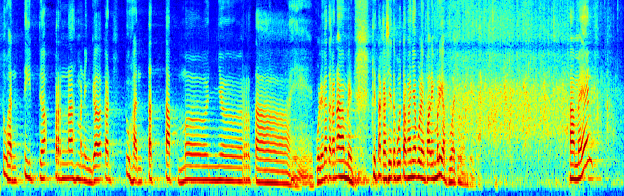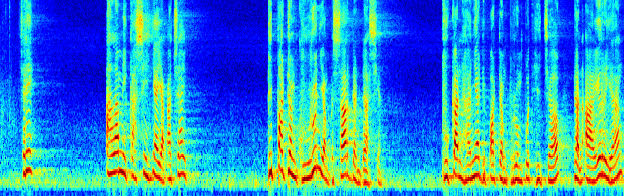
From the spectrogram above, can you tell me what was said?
Tuhan tidak pernah meninggalkan, Tuhan tetap menyertai. Boleh katakan amin. Kita kasih tepuk tangannya boleh yang paling meriah buat Tuhan kita. Amin. Jadi alami kasihnya yang ajaib. Di padang gurun yang besar dan dahsyat. Bukan hanya di padang berumput hijau dan air yang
